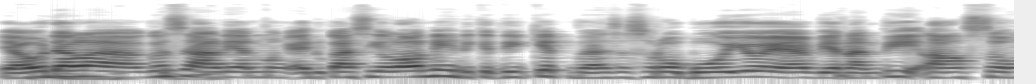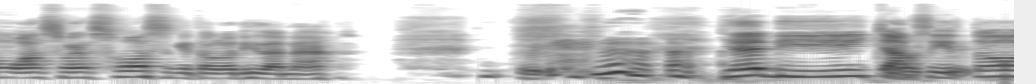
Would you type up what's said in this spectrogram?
Ya udahlah, gue sekalian mengedukasi lo nih dikit-dikit bahasa Surabaya ya, biar nanti langsung was was was gitu loh di sana. Jadi, Changs Oke. itu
